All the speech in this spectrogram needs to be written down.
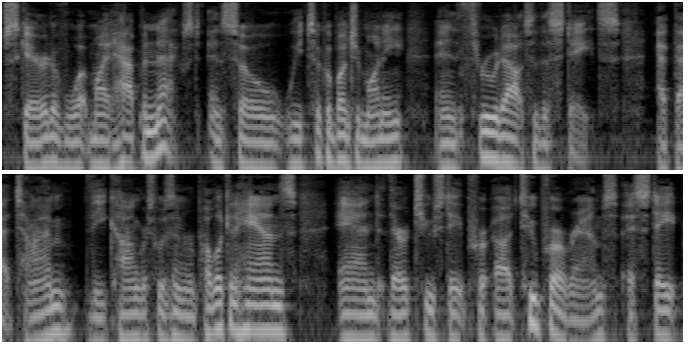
scared of what might happen next. And so we took a bunch of money and threw it out to the states. At that time, the Congress was in Republican hands, and there are two state pro- uh, two programs: a state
